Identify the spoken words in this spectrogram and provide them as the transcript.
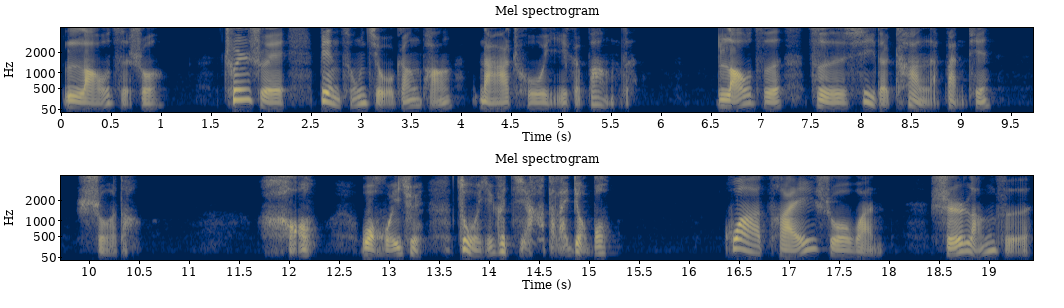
老子说：“春水便从酒缸旁拿出一个棒子。”老子仔细的看了半天，说道：“好，我回去做一个假的来调包。”话才说完，十郎子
